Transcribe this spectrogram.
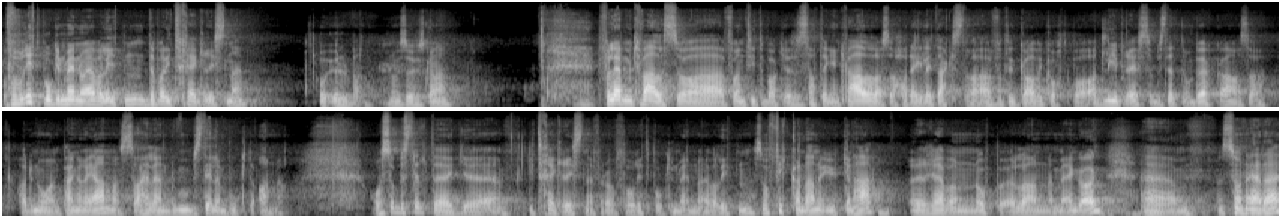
Og Favorittboken min når jeg var liten, det var De tre grisene og ulven. Noen som husker den? Forleden kveld, så, For en tid tilbake så satt jeg en kveld og så hadde jeg litt ekstra, jeg hadde fått et gavekort på Adlibris og bestilte noen bøker. og så hadde noen penger igjen, og så sa Helen du må bestille en bok til Anna. Og Så bestilte jeg eh, De tre grisene, for det var favorittboken min. da jeg var liten. Så fikk han denne uken her. Rev han opp og ødela den med en gang. Um, men sånn er det.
